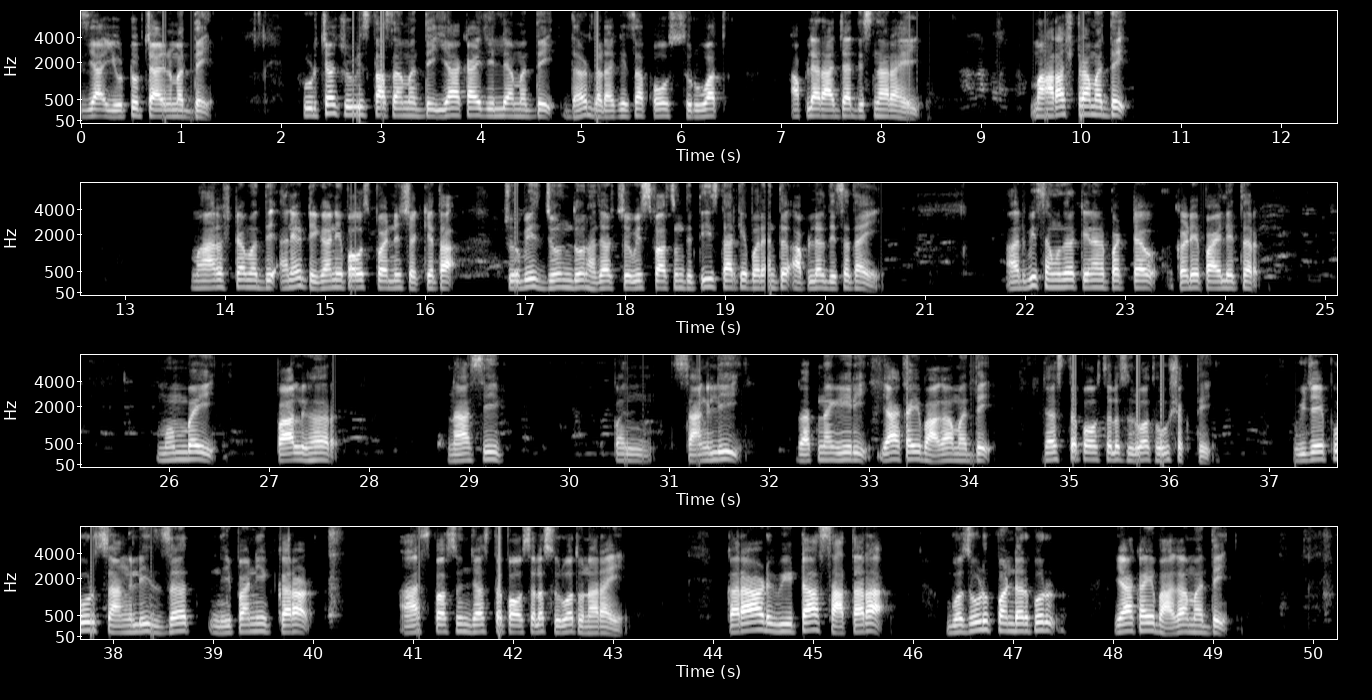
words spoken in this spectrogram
या यूट्यूब चॅनलमध्ये पुढच्या चोवीस तासामध्ये या काही जिल्ह्यामध्ये धडधडाकीचा पाऊस सुरुवात आपल्या राज्यात दिसणार आहे. महाराष्ट्रामध्ये महाराष्ट्रामध्ये अनेक ठिकाणी पाऊस पडण्याची शक्यता चोवीस जून दोन हजार चोवीसपासून ते तीस तारखेपर्यंत आपल्याला दिसत आहे. अरबी समुद्र किनारपट्ट्याकडे पाहिले तर मुंबई पालघर नाशिक पण सांगली रत्नागिरी या काही भागामध्ये जास्त पावसाला सुरुवात होऊ शकते. विजयपूर सांगली जत निपाणी कराड आजपासून जास्त पावसाला सुरुवात होणार आहे. कराड विटा सातारा वजूड पंढरपूर या काही भागामध्ये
